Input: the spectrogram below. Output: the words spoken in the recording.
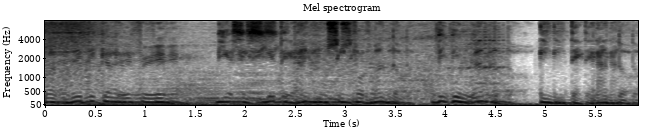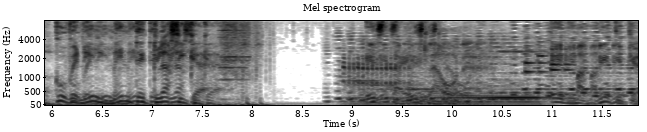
Magnética FM, 17 años informando, divulgando e integrando. Juvenilmente clásica. Esta es la hora en Magnética.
